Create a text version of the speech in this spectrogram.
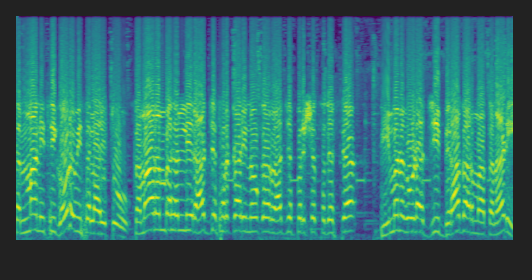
ಸನ್ಮಾನಿಸಿ ಗೌರವಿಸಲಾಯಿತು. ಸಮಾರಂಭದಲ್ಲಿ ರಾಜ್ಯ ಸರ್ಕಾರಿ ನೌಕರ ರಾಜ್ಯ ಪರಿಷತ್ ಸದಸ್ಯ ಭೀಮನಗೌಡ ಜಿ. ಬಿರಾದಾರ್ ಮಾತನಾಡಿ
